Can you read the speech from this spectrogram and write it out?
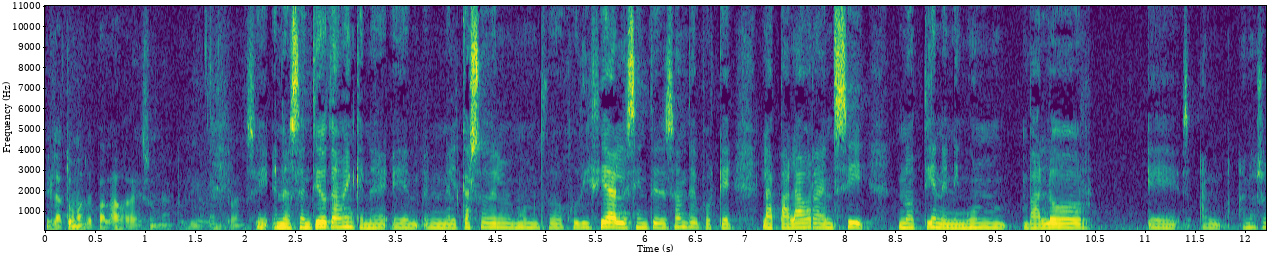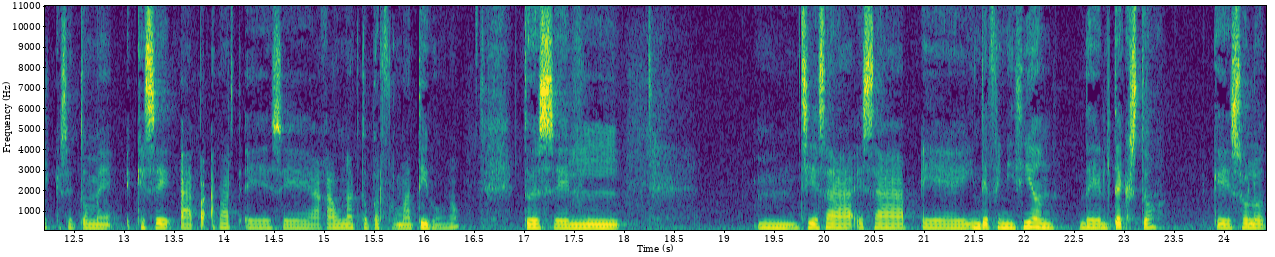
Y la toma de palabra es un acto violento en sí. Sí, en el sentido también que en el, en el caso del mundo judicial es interesante porque la palabra en sí no tiene ningún valor eh, a, a, no ser que se tome, que se, eh, se haga un acto performativo, ¿no? Entonces, el, mm, si esa, esa eh, indefinición del texto, que solo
